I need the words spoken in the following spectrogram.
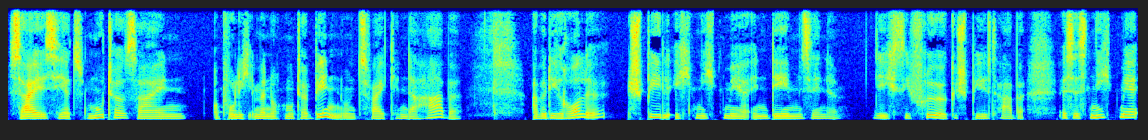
sei es jetzt Mutter sein, obwohl ich immer noch Mutter bin und zwei Kinder habe. Aber die Rolle spiele ich nicht mehr in dem Sinne, die ich sie früher gespielt habe. Es ist nicht mehr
